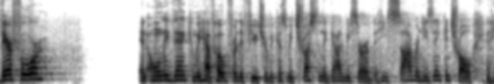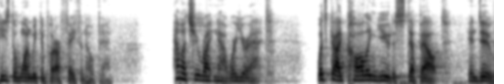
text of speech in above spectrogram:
Therefore, and only then can we have hope for the future because we trust in the God we serve, that He's sovereign, He's in control, and He's the one we can put our faith and hope in. How about you right now, where you're at? What's God calling you to step out and do?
